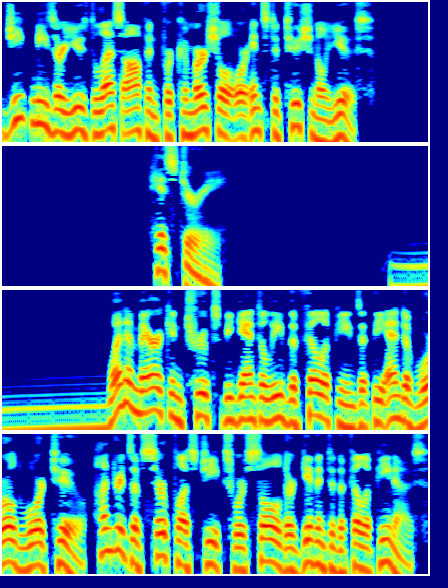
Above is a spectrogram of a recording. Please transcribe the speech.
Jeepneys are used less often for commercial or institutional use. History When American troops began to leave the Philippines at the end of World War II, hundreds of surplus jeeps were sold or given to the Filipinos.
